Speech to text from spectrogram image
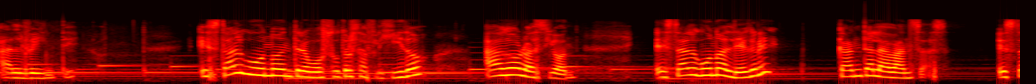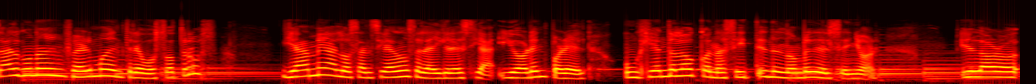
al 20. ¿Está alguno entre vosotros afligido? Haga oración. ¿Está alguno alegre? Cante alabanzas. ¿Está alguno enfermo entre vosotros? Llame a los ancianos de la iglesia y oren por él, ungiéndolo con aceite en el nombre del Señor. Y la,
